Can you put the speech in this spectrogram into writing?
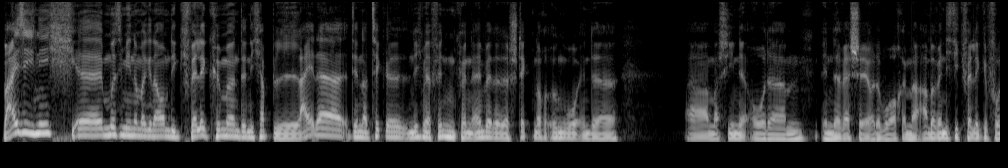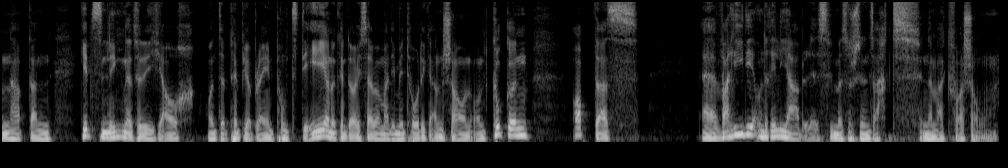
Weiß ich nicht, äh, muss ich mich nochmal genau um die Quelle kümmern, denn ich habe leider den Artikel nicht mehr finden können. Entweder der steckt noch irgendwo in der äh, Maschine oder in der Wäsche oder wo auch immer. Aber wenn ich die Quelle gefunden habe, dann gibt's einen Link natürlich auch unter pimpyourbrain.de und dann könnt ihr euch selber mal die Methodik anschauen und gucken, ob das äh, valide und reliabel ist, wie man so schön sagt in der Marktforschung.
